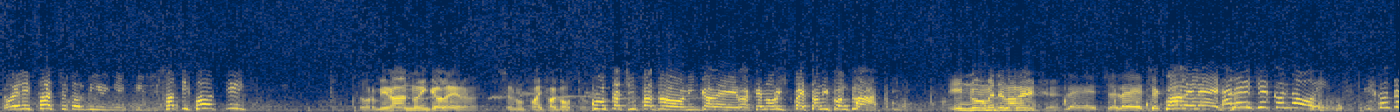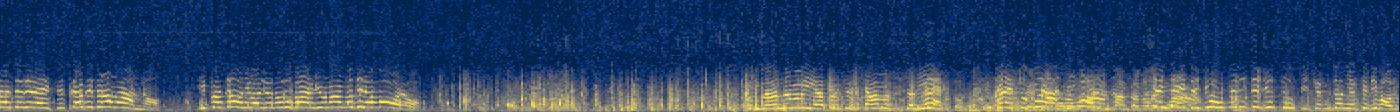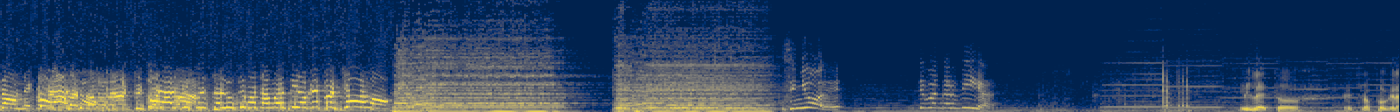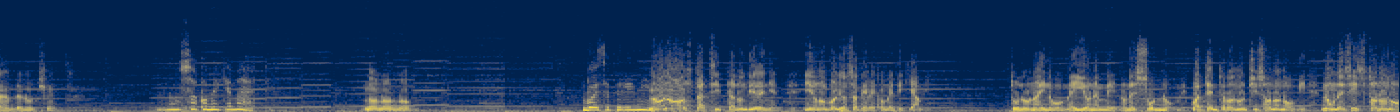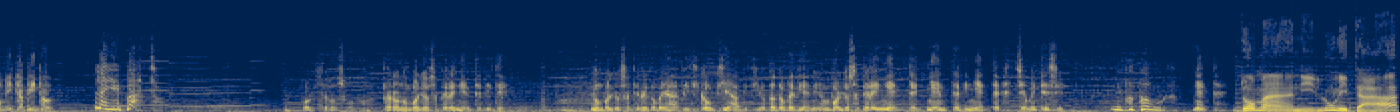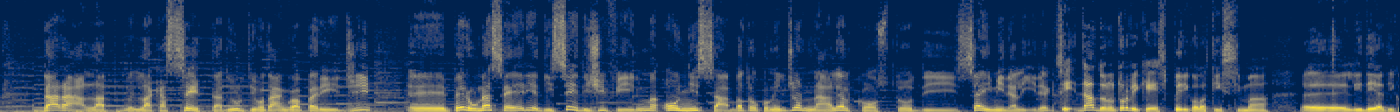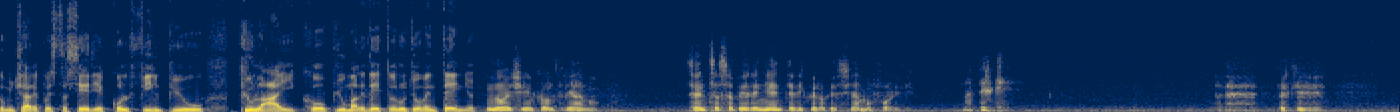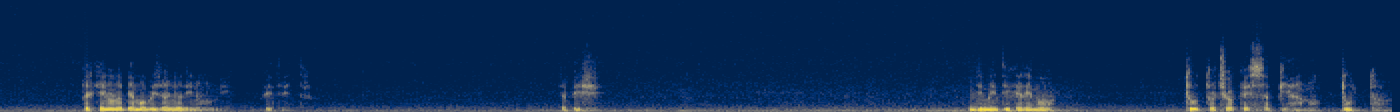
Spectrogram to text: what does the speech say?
Dove li faccio dormire i miei figli? Sotto i pozzi? Dormiranno in galera se non fai fagotto. Buttaci i padroni in galera che non rispettano i contratti. In nome della legge. Legge, legge, quale legge? La legge è con noi. Il contratto di Alessio scade tra un anno. I padroni vogliono rubargli un anno di lavoro. Ci mandano via perché siamo socialisti. Presto, presto, coraggio, forza. Scendete giù, venite giù tutti. C'è bisogno anche di voi, donne. Coraggio. Coraggio, questo è l'ultimo San Martino che facciamo. Il letto è troppo grande, non c'entra. Non so come chiamarti. No, no, no. Vuoi sapere il mio? No, no, sta zitta, non dire niente. Io non voglio sapere come ti chiami. Tu non hai nome, io nemmeno, nessun nome. Qua dentro non ci sono nomi, non esistono nomi, capito? Lei è pazzo. Forse lo sono, però non voglio sapere niente di te. Non voglio sapere dove abiti, con chi abiti o da dove vieni. Non voglio sapere niente, niente di niente. Siamo intesi? Mi fa paura. Niente. Domani l'unità darà la, la cassetta di Ultimo Tango a Parigi eh, per una serie di 16 film ogni sabato con il giornale al costo di 6.000 lire. Sì, Dado, non trovi che è spericolatissima eh, l'idea di cominciare questa serie col film più, più laico, più maledetto dell'ultimo ventennio? Noi ci incontriamo senza sapere niente di quello che siamo fuori di Ma perché? Perché. perché non abbiamo bisogno di nomi qui dentro. Capisci? Dimenticheremo tutto ciò che sappiamo, tutto.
